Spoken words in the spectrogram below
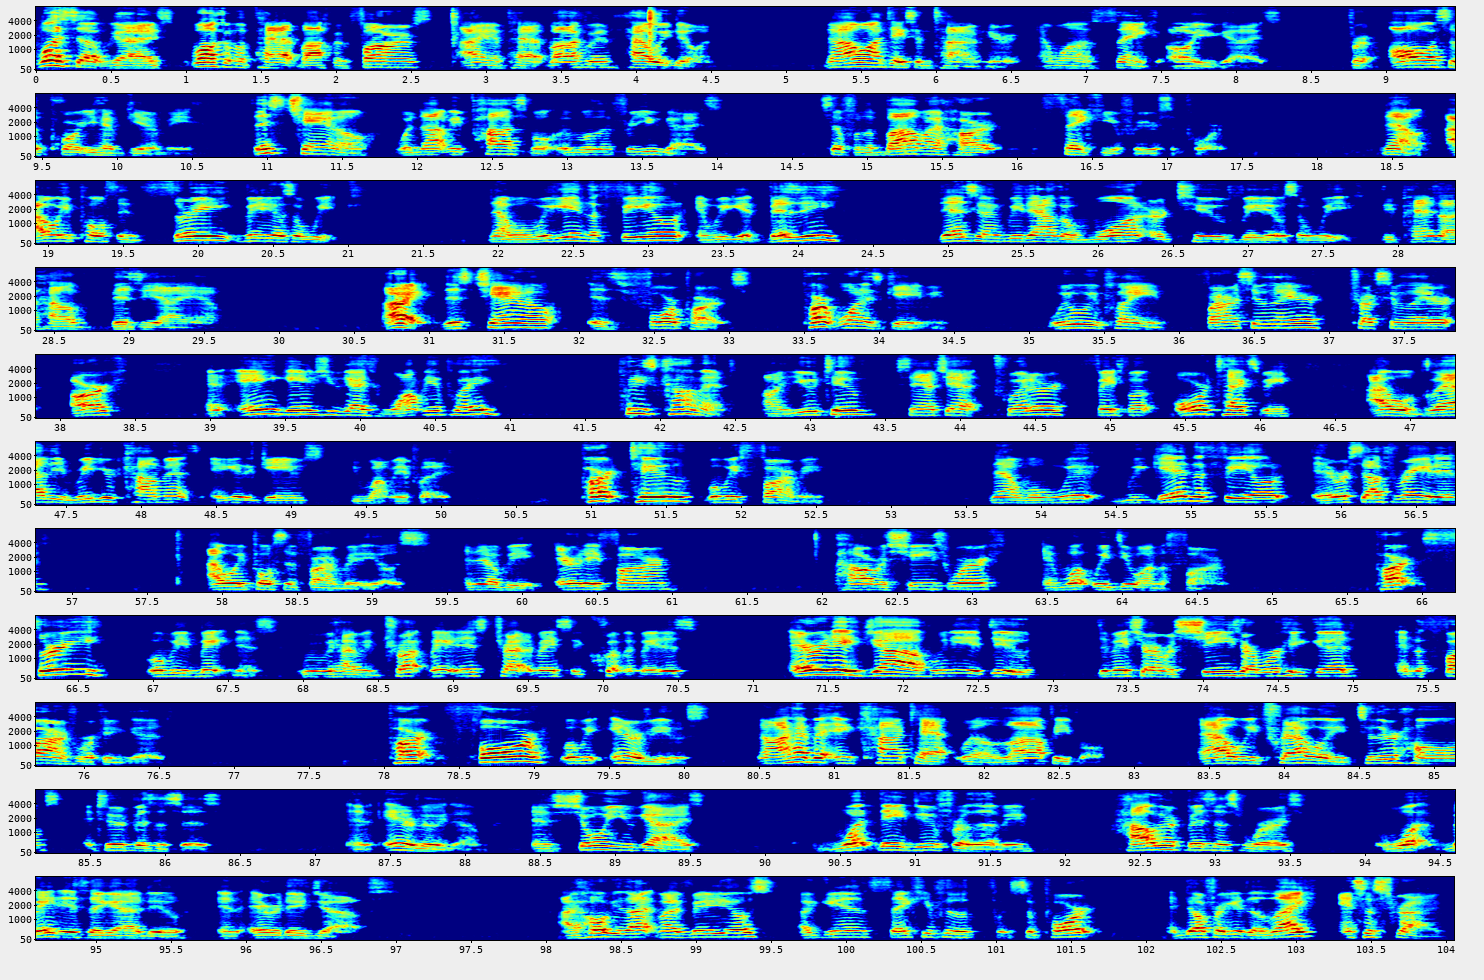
What's up, guys? Welcome to Pat Bockman Farms. I am Pat Bockman. How are we doing? Now, I want to take some time here. I want to thank all you guys for all the support you have given me. This channel would not be possible if it wasn't for you guys. So, from the bottom of my heart, thank you for your support. Now, I will be posting three videos a week. Now, when we get in the field and we get busy, then it's going to be down to one or two videos a week. Depends on how busy I am. Alright, this channel is four parts. Part one is gaming. We will be playing Farm Simulator, Truck Simulator, ARK, and any games you guys want me to play, please comment on YouTube, Snapchat, Twitter, Facebook, or text me. I will gladly read your comments and get the games you want me to play. Part two will be farming. Now, when we, we get in the field, and it stops raining, I will be posting farm videos and there'll be everyday farm, how our machines work, and what we do on the farm. Part three will be maintenance. We'll be having truck maintenance, tractor maintenance, equipment maintenance, everyday job we need to do to make sure our machines are working good and the farm's working good. Part four will be interviews. Now, I have been in contact with a lot of people, and I will be traveling to their homes and to their businesses and interviewing them and showing you guys what they do for a living, how their business works, what maintenance they got to do, and everyday jobs. I hope you like my videos. Again, thank you for the support. And don't forget to like and subscribe.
